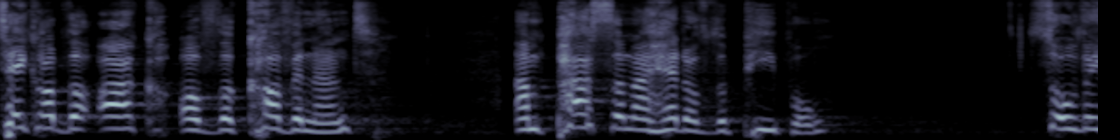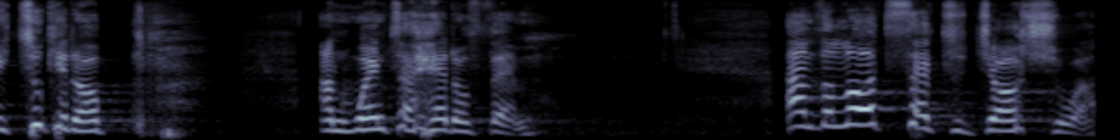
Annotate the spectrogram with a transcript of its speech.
Take up the ark of the covenant and pass on ahead of the people. So they took it up and went ahead of them. And the Lord said to Joshua,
